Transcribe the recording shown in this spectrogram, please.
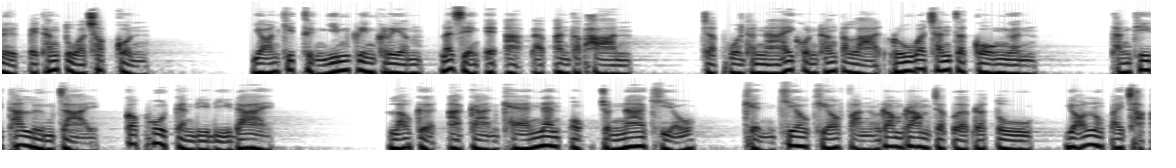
หนืดไปทั้งตัวชอบกล ย้อนคิดถึงยิ้มกรีมเกรียมและเสียงเอะอะแบบอันธพาล จะพวนธนาให้คนทั้งตลาดรู้ว่าฉันจะโกงเงิน ทั้งที่ถ้าลืมจ่ายก็พูดกันดี ๆ ได้ แล้วเกิดอาการแค้นแน่นอกจนหน้าเขียว เข็นเคี้ยวเคี้ยวฟันร่ำร่ำจะเปิดประตู ย้อนลงไปฉัก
